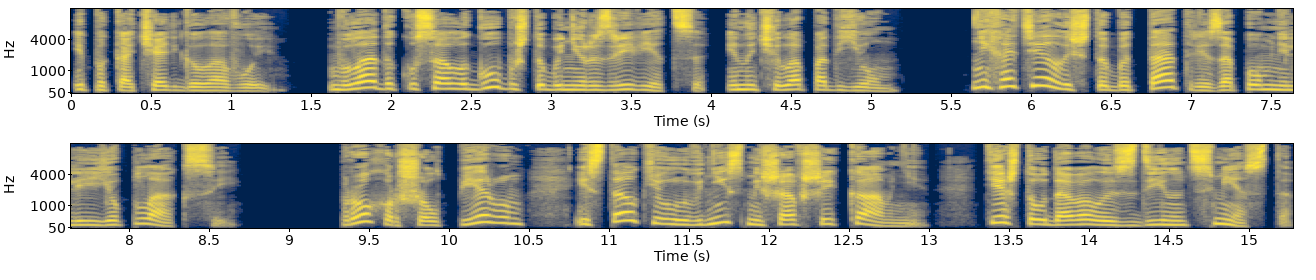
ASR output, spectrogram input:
и покачать головой. Влада кусала губы, чтобы не разреветься, и начала подъем. Не хотелось, чтобы Татри запомнили ее плаксой. Прохор шел первым и сталкивал вниз мешавшие камни, те, что удавалось сдвинуть с места.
